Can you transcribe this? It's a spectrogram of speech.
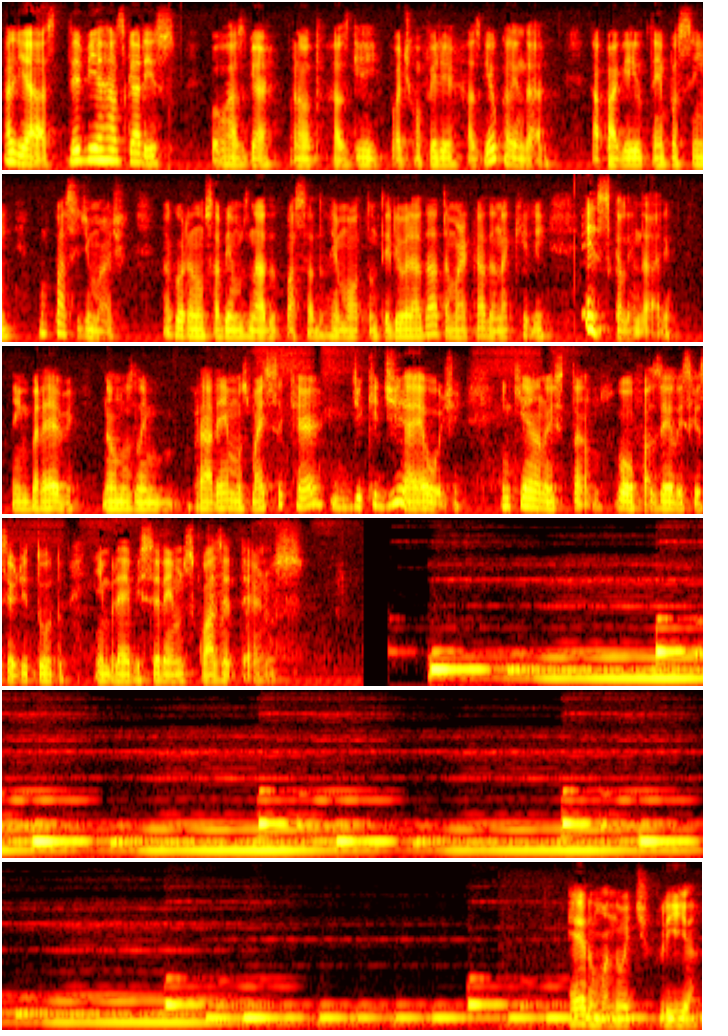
Aliás, devia rasgar isso. Vou rasgar. Pronto, rasguei. Pode conferir. Rasguei o calendário. Apaguei o tempo assim, um passe de mágica. Agora não sabemos nada do passado remoto anterior à data marcada naquele ex-calendário. Em breve, não nos lembraremos mais sequer de que dia é hoje, em que ano estamos. Vou fazê-la esquecer de tudo. Em breve seremos quase eternos. Noite fria.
